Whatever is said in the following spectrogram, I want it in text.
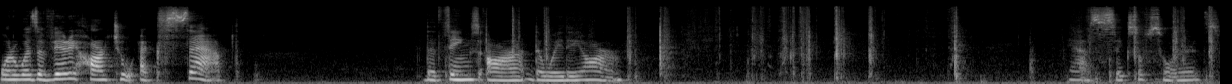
Or it was very hard to accept that things are the way they are. Yes, Six of Swords.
